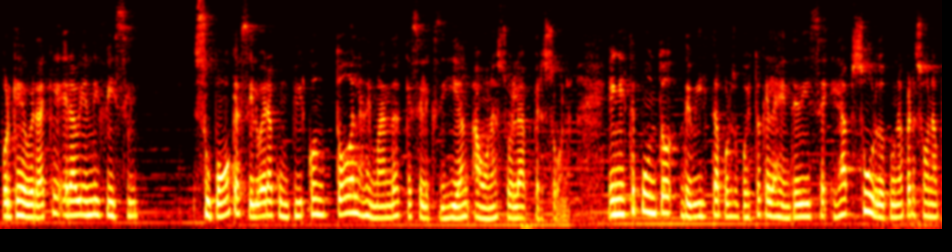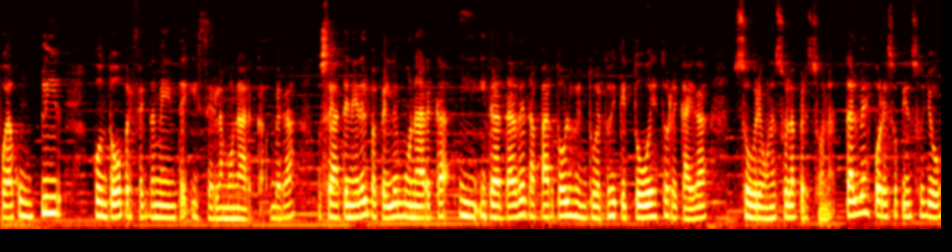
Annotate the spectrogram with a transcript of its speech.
porque de verdad que era bien difícil, supongo que así lo era, cumplir con todas las demandas que se le exigían a una sola persona. En este punto de vista, por supuesto que la gente dice, es absurdo que una persona pueda cumplir con todo perfectamente y ser la monarca, ¿verdad? O sea, tener el papel de monarca y, tratar de tapar todos los entuertos y que todo esto recaiga sobre una sola persona. Tal vez por eso pienso yo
